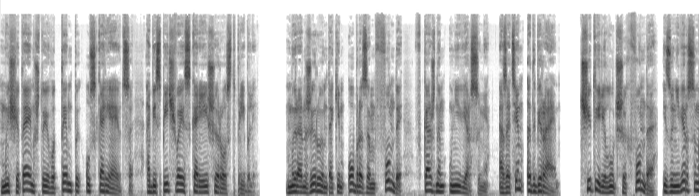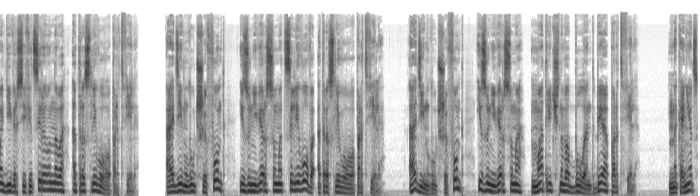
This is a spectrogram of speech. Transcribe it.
мы считаем, что его темпы ускоряются, обеспечивая скорейший рост прибыли. Мы ранжируем таким образом фонды в каждом универсуме, а затем отбираем четыре лучших фонда из универсума диверсифицированного отраслевого портфеля, один лучший фонд из универсума целевого отраслевого портфеля, один лучший фонд из универсума матричного Bull портфеля. Наконец,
